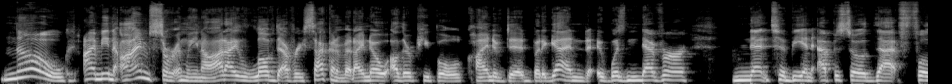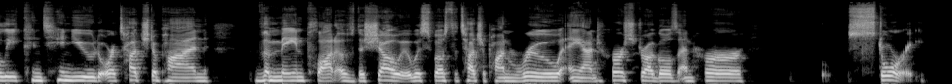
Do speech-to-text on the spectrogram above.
No, I mean, I'm certainly not. I loved every second of it. I know other people kind of did, but again, it was never meant to be an episode that fully continued or touched upon the main plot of the show. It was supposed to touch upon Rue and her struggles and her story.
